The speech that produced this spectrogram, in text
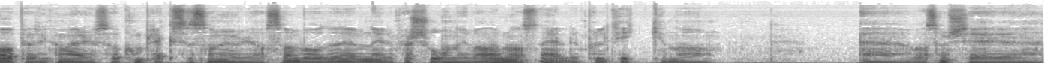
håper jeg at vi kan være så komplekse som mulig også. Både når det gjelder personlige valg, men også når det gjelder politikken og hva som skjer eh,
